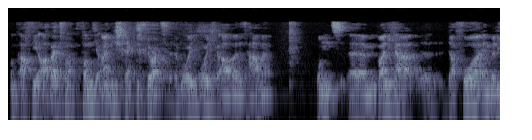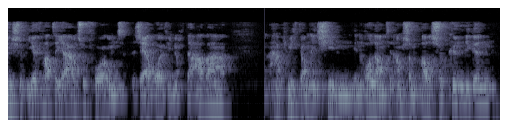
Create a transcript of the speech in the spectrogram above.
und auch die Arbeit fand, ich eigentlich schrecklich dort, äh, wo ich, wo ich gearbeitet habe. Und ähm, weil ich ja äh, davor in Berlin studiert hatte, Jahre zuvor und sehr häufig noch da war, habe ich mich dann entschieden, in Holland, in Amsterdam alles zu kündigen,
